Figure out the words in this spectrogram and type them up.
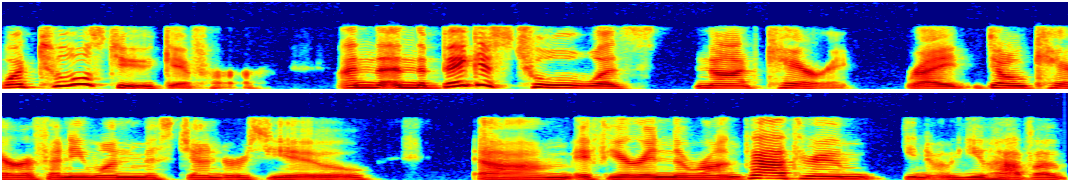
what tools do you give her? And and the biggest tool was not caring right? Don't care if anyone misgenders you. Um, if you're in the wrong bathroom, you know, you have a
